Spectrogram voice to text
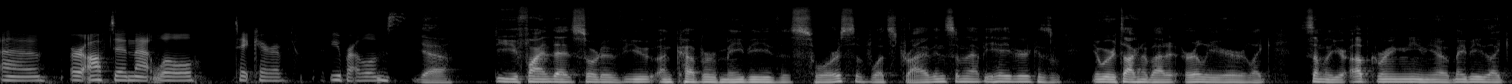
uh, or often that will take care of a few problems Yeah. Do you find that sort of you uncover maybe the source of what's driving some of that behavior? Because you know, we were talking about it earlier, like some of your upbringing, you know, maybe like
